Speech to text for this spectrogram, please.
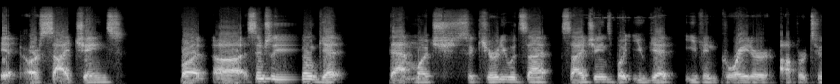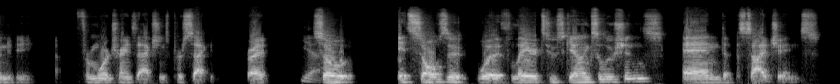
it, are side chains. But uh, essentially, you don't get that much security with side, side chains, but you get even greater opportunity for more transactions per second, right? Yeah. So it solves it with layer two scaling solutions and side chains.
